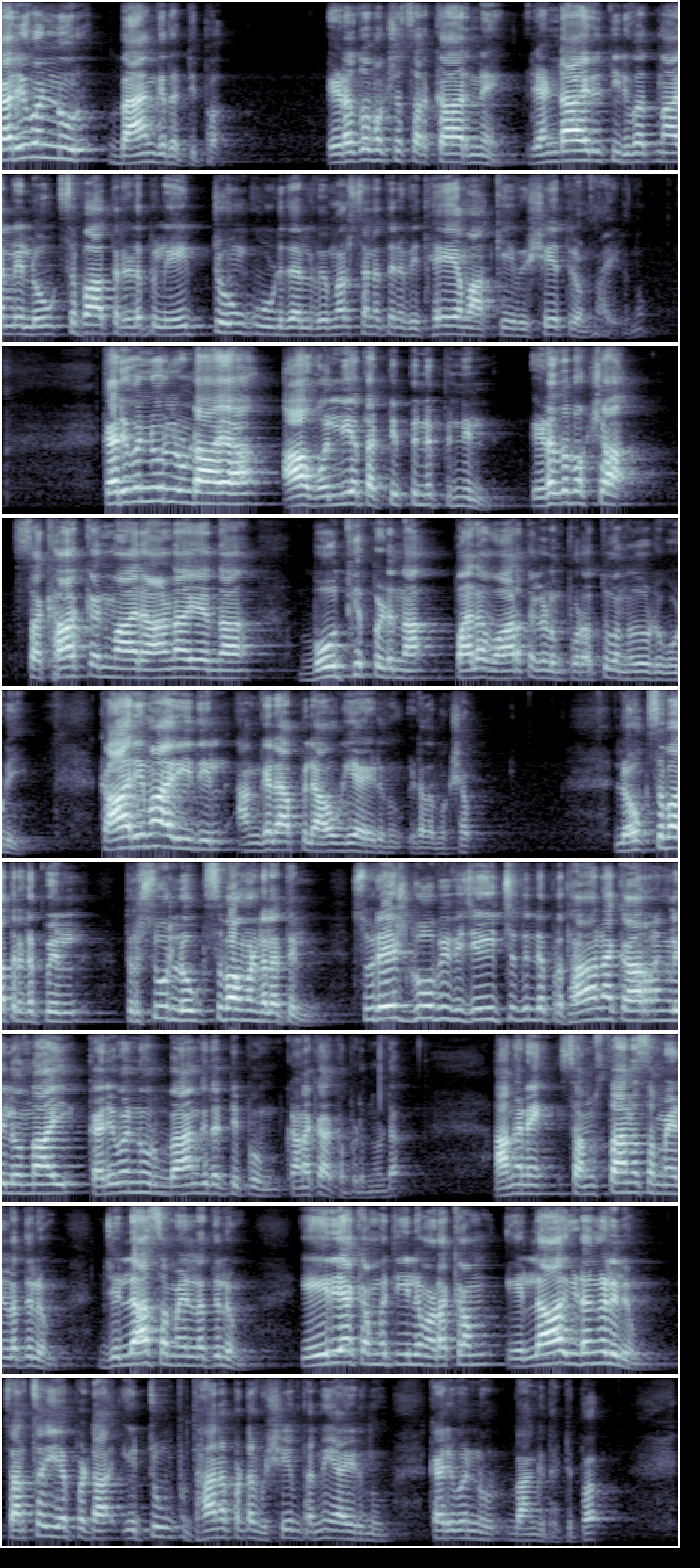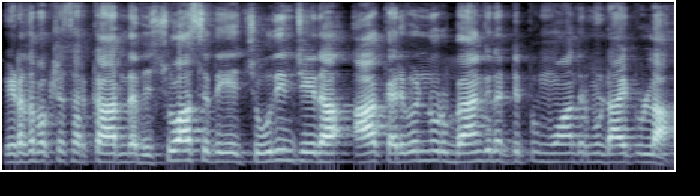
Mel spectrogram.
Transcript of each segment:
Karuvannur bank തട്ടിപ്പ്. ഇടതുപക്ഷ സർക്കാരിനെ രണ്ടായിരത്തി ഇരുപത്തിനാലിലെ ലോക്സഭാ തെരഞ്ഞെടുപ്പിൽ ഏറ്റവും കൂടുതൽ വിമർശനത്തിന് വിധേയമാക്കിയ വിഷയത്തിലൊന്നായിരുന്നു. കരുവന്നൂരിലുണ്ടായ ആ വലിയ തട്ടിപ്പിന് പിന്നിൽ ഇടതുപക്ഷ സഖാക്കന്മാരാണ് എന്ന് ബോധ്യപ്പെടുന്ന പല വാർത്തകളും പുറത്തു വന്നതോടുകൂടി കാര്യമായ രീതിയിൽ അങ്കലാപ്പിലാവുകയായിരുന്നു ഇടതുപക്ഷം. ലോക്സഭാ തെരഞ്ഞെടുപ്പിൽ തൃശൂർ ലോക്സഭാ മണ്ഡലത്തിൽ സുരേഷ് ഗോപി വിജയിച്ചതിന്റെ പ്രധാന കാരണങ്ങളിലൊന്നായി കരുവന്നൂർ ബാങ്ക് തട്ടിപ്പും കണക്കാക്കപ്പെടുന്നുണ്ട്. അങ്ങനെ സംസ്ഥാന സമ്മേളനത്തിലും ജില്ലാ സമ്മേളനത്തിലും ഏരിയ കമ്മിറ്റിയിലും അടക്കം എല്ലാ ഇടങ്ങളിലും ചർച്ച ചെയ്യപ്പെട്ട ഏറ്റവും പ്രധാനപ്പെട്ട വിഷയം തന്നെയായിരുന്നു കരുവന്നൂർ ബാങ്ക് തട്ടിപ്പ്. ഇടതുപക്ഷ സർക്കാരിന്റെ വിശ്വാസ്യതയെ ചോദ്യം ചെയ്ത ആ കരുവന്നൂർ ബാങ്ക് തട്ടിപ്പ് മുഖാന്തരമുണ്ടായിട്ടുള്ള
